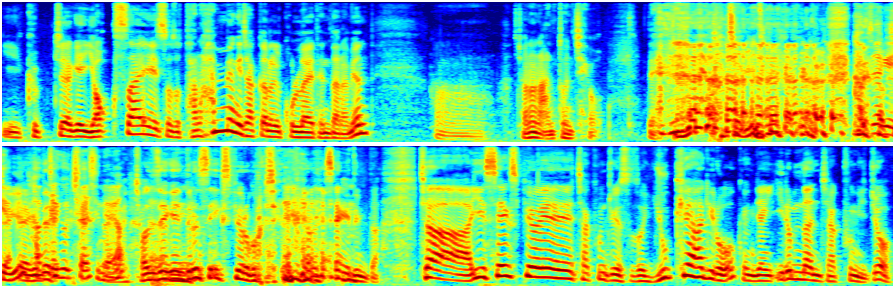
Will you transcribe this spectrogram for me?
이 극작의 역사에 있어서 단 한 명의 작가를 골라야 된다라면 어, 저는 안톤 체호. 네. 갑자기 갑자기 네, 근데- 갑자기 호출하시네요. 네, 전 세계인들은 셰익스피어를 고르지 않을까 생각이 듭니다. 자, 이 셰익스피어의 작품 중에서도 유쾌하기로 굉장히 이름난 작품이죠.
